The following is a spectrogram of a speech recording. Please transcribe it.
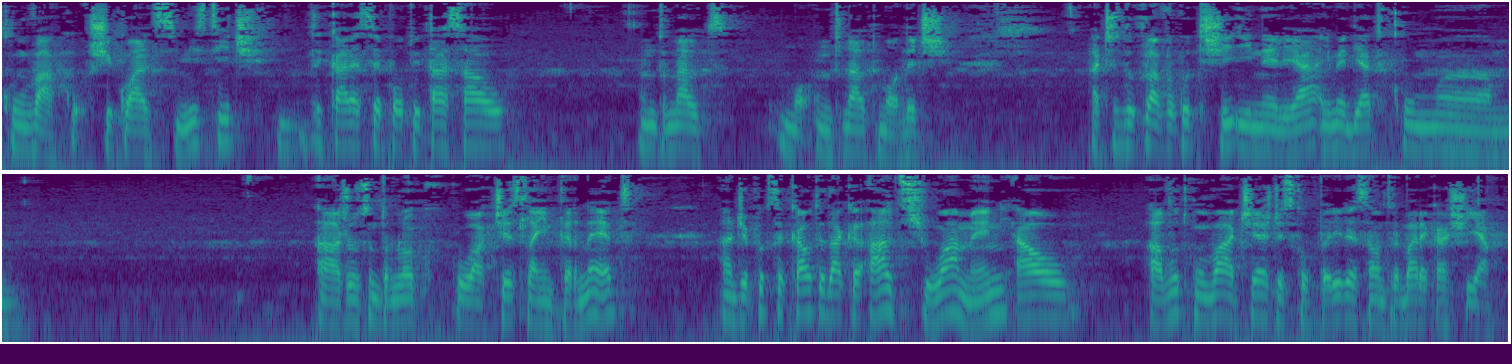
cumva cu, și cu alți mistici de care se pot uita sau într-un alt, într-un alt mod. Deci acest lucru l-a făcut și Inelia imediat cum uh, a ajuns într-un loc cu acces la internet a început să caute dacă alți oameni au a avut cumva aceeași descoperire sau întrebare ca și ea.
